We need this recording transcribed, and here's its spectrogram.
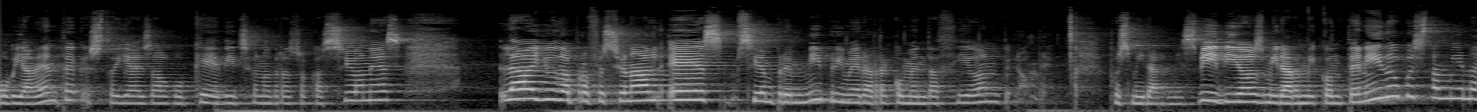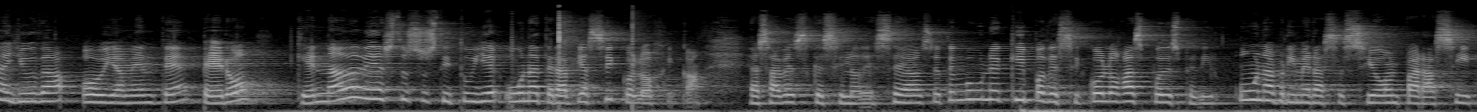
Obviamente, que esto ya es algo que he dicho en otras ocasiones, la ayuda profesional es siempre mi primera recomendación, pero hombre, pues mirar mis vídeos, mirar mi contenido, pues también ayuda, obviamente, pero que nada de esto sustituye una terapia psicológica. Ya sabes que si lo deseas, yo tengo un equipo de psicólogas, puedes pedir una primera sesión para así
